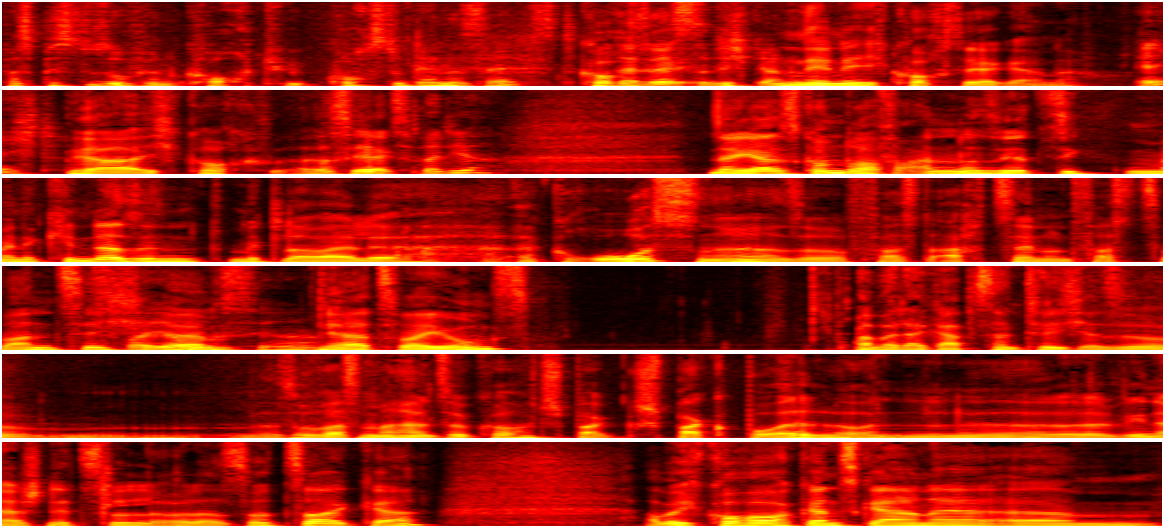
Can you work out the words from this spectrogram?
Was bist du so für ein Kochtyp? Kochst du gerne selbst? Koch Oder lässt du dich ich, gerne? nee, nee, ich koche sehr gerne. Echt? Ja, ich koche äh, Was sehr gibt's bei dir? Naja, es kommt drauf an. Also jetzt, meine Kinder sind mittlerweile äh, groß, ne? also fast 18 und fast 20. Zwei Jungs, ja. Ja, zwei Jungs. Aber da gab's natürlich, also so was man halt so kocht, Spack, Spackboll und äh, Wiener Schnitzel oder so Zeug, ja. Aber ich koche auch ganz gerne ähm,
